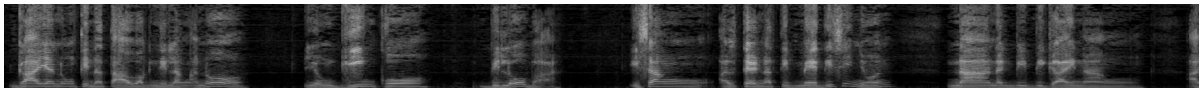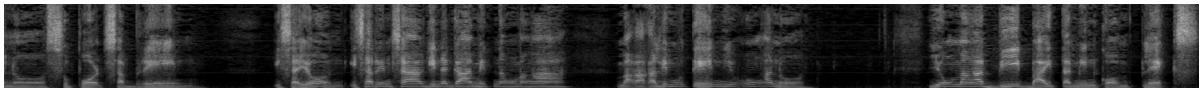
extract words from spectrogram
gaya nung tinatawag nilang ano, yung ginkgo biloba. Isang alternative medicine yon na nagbibigay ng ano support sa brain. Isa yon. Isa rin sa ginagamit ng mga makakalimutin yung ano, yung mga B vitamin complex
